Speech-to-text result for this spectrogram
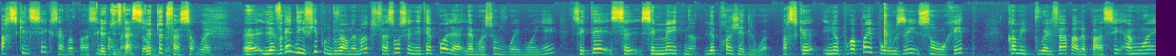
parce qu'il sait que ça va passer de toute façon. De toute façon. Euh, le vrai défi pour le gouvernement, de toute façon, ce n'était pas la, motion de voie et moyens, c'était c'est maintenant le projet de loi. Parce qu'il ne pourra pas imposer son rythme comme il pouvait le faire par le passé, à moins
